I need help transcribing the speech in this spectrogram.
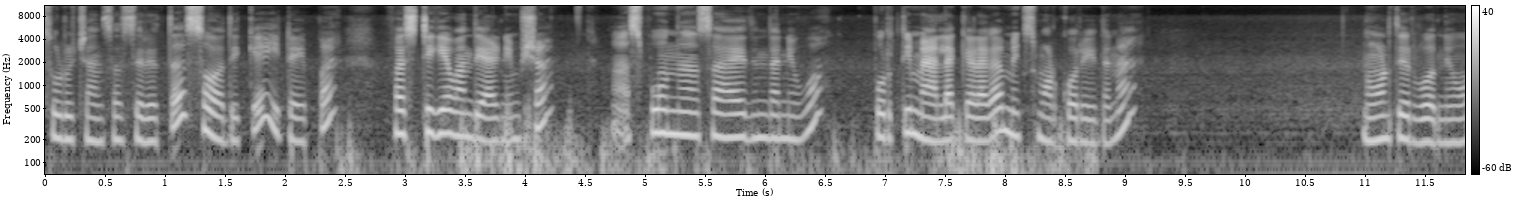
ಸುಡು ಚಾನ್ಸಸ್ ಇರುತ್ತೆ. ಸೊ ಅದಕ್ಕೆ ಈ ಟೈಪ ಫಸ್ಟಿಗೆ ಒಂದು ಎರಡು ನಿಮಿಷ ಸ್ಪೂನ್ ಸಹಾಯದಿಂದ ನೀವು ಪೂರ್ತಿ ಮ್ಯಾಲ ಕೆಳಗೆ ಮಿಕ್ಸ್ ಮಾಡ್ಕೋರಿ ಇದನ್ನು. ನೋಡ್ತಿರ್ಬೋದು ನೀವು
